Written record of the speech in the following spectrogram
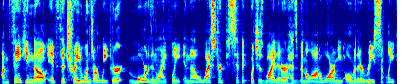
I'm thinking though, if the trade winds are weaker, more than likely in the Western Pacific, which is why there has been a lot of warming over there recently,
